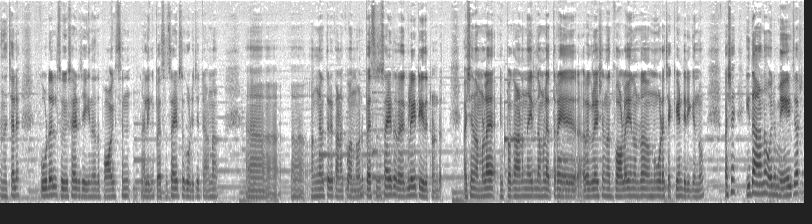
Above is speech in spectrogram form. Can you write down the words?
എന്ന് വെച്ചാൽ കൂടുതൽ സൂയിസൈഡ് ചെയ്യുന്നത് പോയ്സൺ അല്ലെങ്കിൽ പെസ്റ്റിസൈഡ്സ് കുടിച്ചിട്ടാണ് അങ്ങനത്തെ ഒരു കണക്ക് വന്നുകൊണ്ട് പെസ്റ്റിസൈഡ് റെഗുലേറ്റ് ചെയ്തിട്ടുണ്ട്. പക്ഷേ നമ്മളെ ഇപ്പോൾ കാണുന്നതിൽ നമ്മൾ എത്ര റെഗുലേഷൻ അത് ഫോളോ ചെയ്യുന്നുണ്ടോ ഒന്നും കൂടെ ചെക്ക് ചെയ്യേണ്ടിയിരിക്കുന്നു. പക്ഷേ ഇതാണ് ഒരു മേജർ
